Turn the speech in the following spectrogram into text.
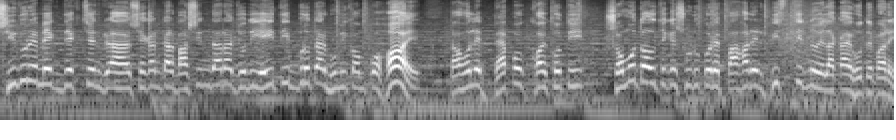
সিঁদুরে মেঘ দেখছেন সেখানকার বাসিন্দারা। যদি এই তীব্রতার ভূমিকম্প হয় তাহলে ব্যাপক ক্ষয়ক্ষতি সমতল থেকে শুরু করে পাহাড়ের বিস্তীর্ণ এলাকায় হতে পারে।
